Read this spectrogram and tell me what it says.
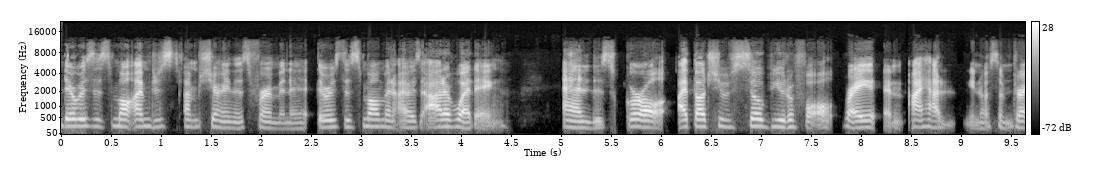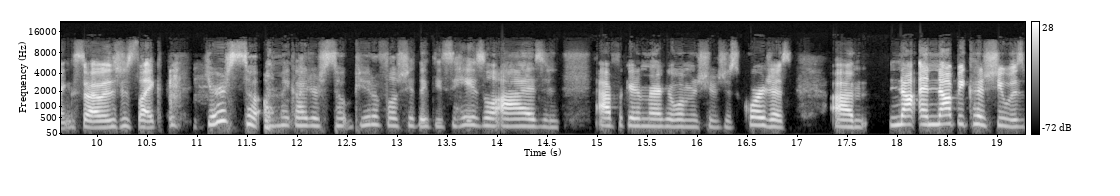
there was this mo i'm just i'm sharing this for a minute. There was this moment i was at a wedding and this girl i thought she was so beautiful right? And i had you know some drinks so i was just like you're so oh my god you're so beautiful. She had like these hazel eyes and african american woman she was just gorgeous. Um not and not because she was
